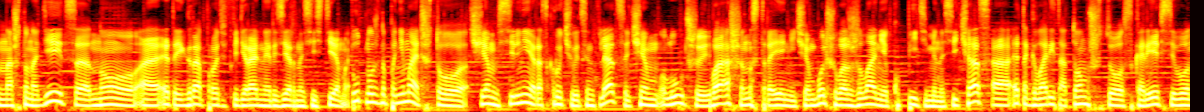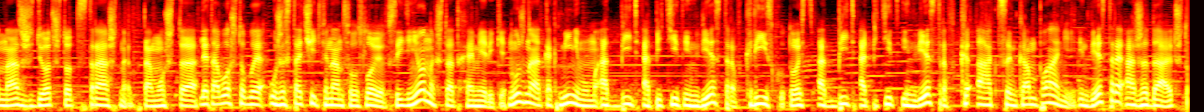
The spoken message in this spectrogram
на что надеяться, но а, это игра против Федеральной резервной системы. Тут нужно понимать, что чем сильнее раскручивается инфляция, чем лучше ваше настроение, чем больше у вас желание купить именно сейчас, а, это говорит о том, что, скорее всего, нас ждет что-то страшное, потому что для того, чтобы ужесточить финансовые условия в Соединенных Штатах Америки, нужно как минимум отбить аппетит инвесторов к риску, то есть отбить аппетит инвесторов к акциям компании. Инвесторы ожидают, что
